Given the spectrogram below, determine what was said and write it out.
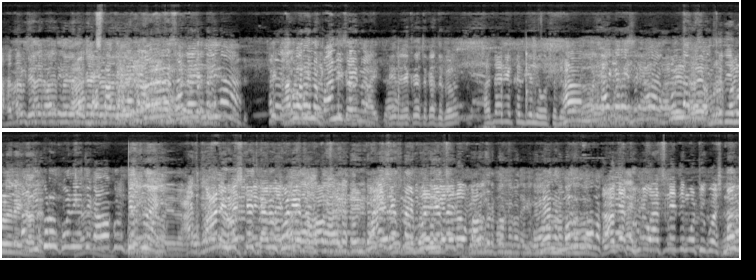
ಹದಿನೈದು पाणीच आहे ना. हजार एकर गेलं होतं हा, मग काय करायचं? काय? कोण ना- आणि इकडून कोणी येते? गावाकडून येत नाही. पाणी विस्केच करून कोणी येतं? कोणीच येत नाही. कोणी येतं? नाही. ना, म्हणून मला जाऊ द्या तुम्ही वाचली ती मोठी गोष्ट. मग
